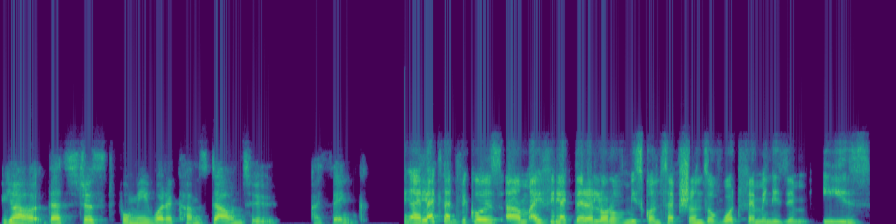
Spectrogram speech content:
yeah, that's just for me what it comes down to, I think. I like that because um, I feel like there are a lot of misconceptions of what feminism is,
